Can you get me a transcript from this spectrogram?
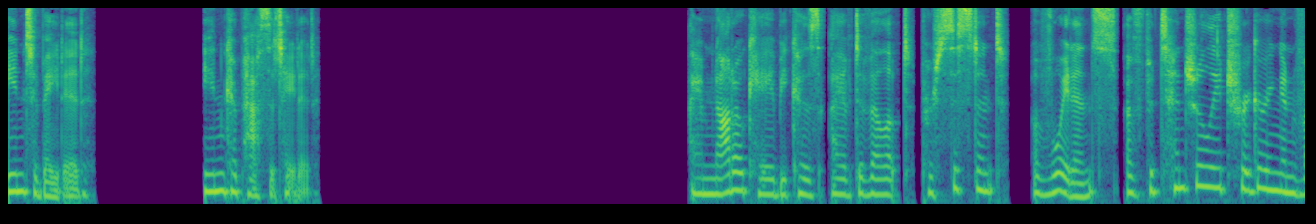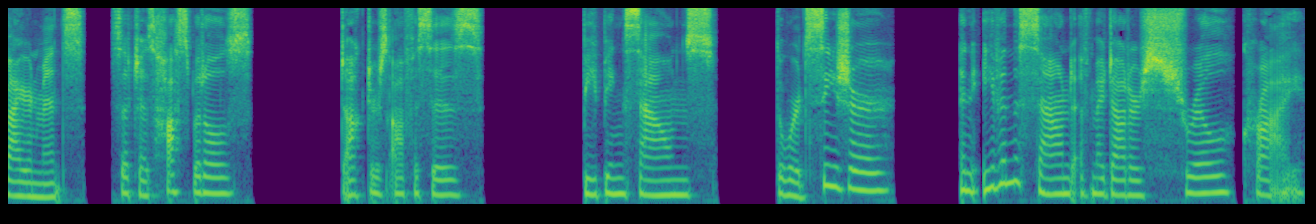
intubated, incapacitated. I am not okay because I have developed persistent avoidance of potentially triggering environments such as hospitals, doctors' offices, beeping sounds, the word seizure, and even the sound of my daughter's shrill cry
